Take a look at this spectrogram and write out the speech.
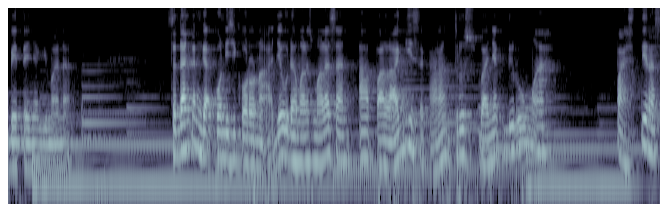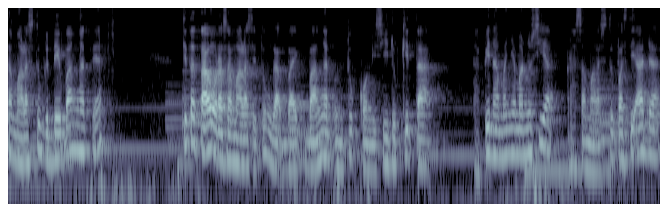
BT-nya gimana. Sedangkan gak kondisi corona aja udah males-malesan. Apalagi sekarang terus banyak di rumah. Pasti rasa malas tuh gede banget ya. Kita tahu rasa malas itu gak baik banget untuk kondisi hidup kita. Tapi namanya manusia, rasa malas itu pasti ada.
